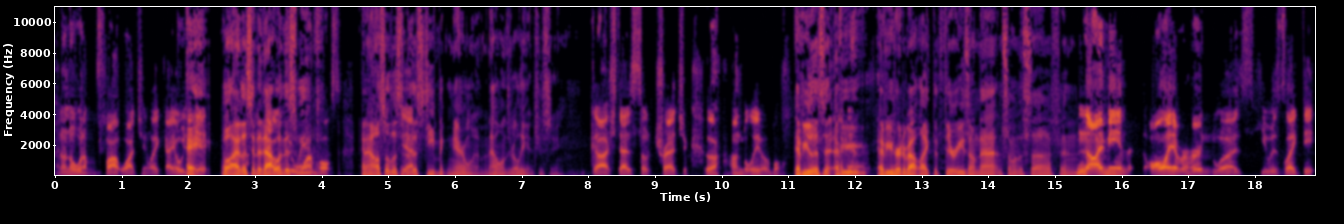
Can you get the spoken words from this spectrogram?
I don't know what I'm watching. Like I always Hey, get well, I listened to that one this week, Wormholes. and I also listened Yeah. to the Steve McNair one, and that one's really interesting. Gosh, that is so tragic. Ugh, unbelievable. Have you listened? Have you have you heard about like the theories on that and some of the stuff? And No, I mean, all I ever heard was he was like the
